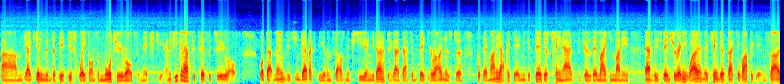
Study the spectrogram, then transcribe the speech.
Um, you know, getting them to bid this week on some more two-year-olds for next year. And if you can have success with two-year-olds, what that means is you can go back to the yearling sales next year and you don't have to go back and beg your owners to put their money up again. You get they're just keen as because they're making money out of this venture anyway and they're keen to back you up again. So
